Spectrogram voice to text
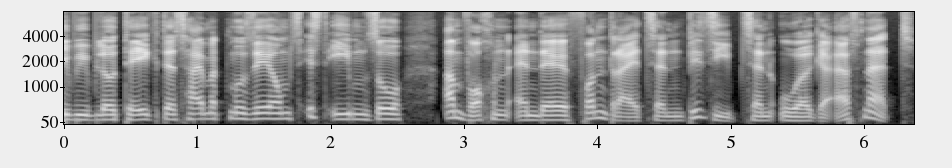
Die Bibliothek des Heimatmuseums ist ebenso am Wochenende von 13 bis 17 Uhr geöffnet.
